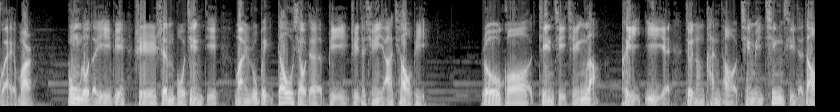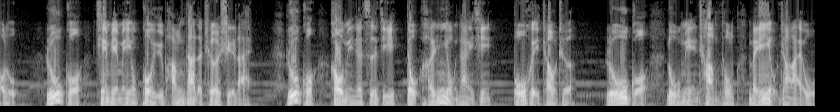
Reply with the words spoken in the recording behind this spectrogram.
拐弯。公路的一边是深不见底、宛如被刀削的笔直的悬崖峭壁。如果天气晴朗，可以一眼就能看到前面清晰的道路；如果前面没有过于庞大的车驶来。如果后面的司机都很有耐心，不会超车；如果路面畅通，没有障碍物，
